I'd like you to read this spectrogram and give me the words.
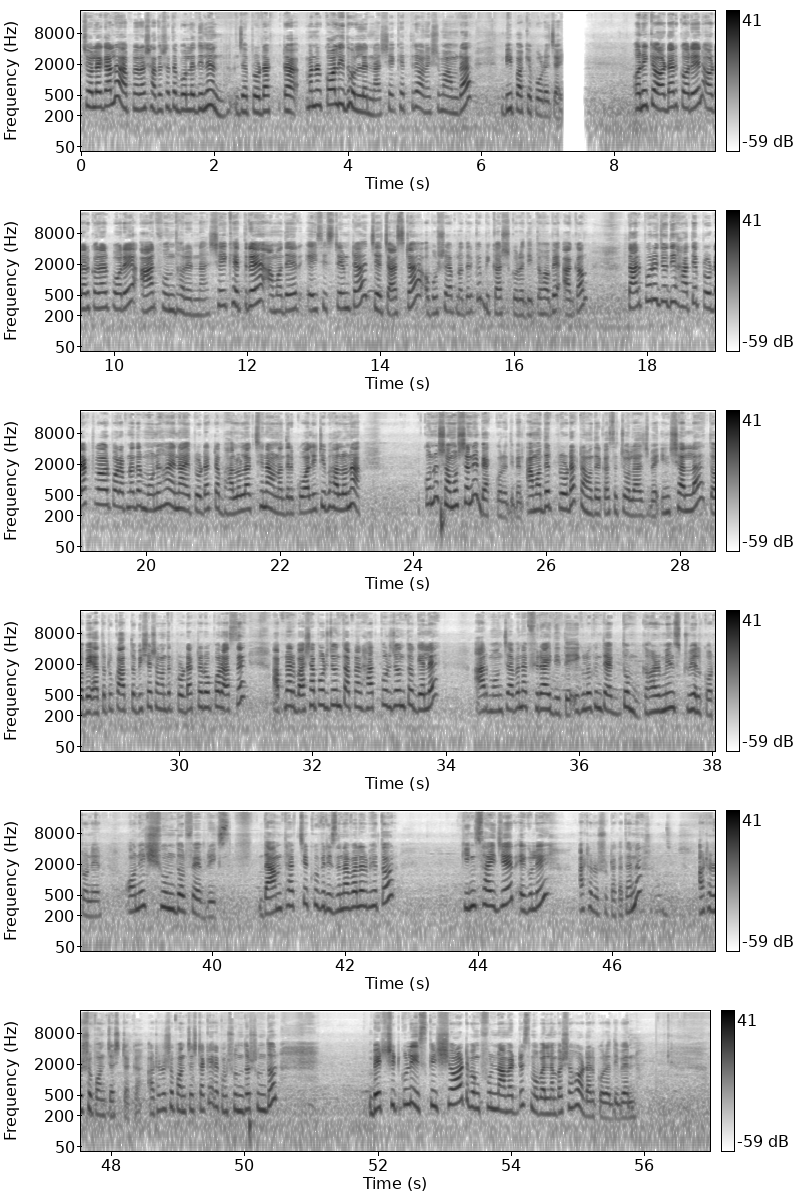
চলে গেল, আপনারা সাথে সাথে বলে দিলেন যে প্রোডাক্টটা মানে কলই ধরলেন না। সেক্ষেত্রে অনেক সময় আমরা বিপাকে পড়ে যাই। অনেকে অর্ডার করেন, অর্ডার করার পরে আর ফোন ধরেন না। সেই ক্ষেত্রে আমাদের এই সিস্টেমটা, যে চার্জটা অবশ্যই আপনাদেরকে বিকাশ করে দিতে হবে আগাম। তারপরে যদি হাতে প্রোডাক্ট পাওয়ার পর আপনাদের মনে হয়, না, এই প্রোডাক্টটা ভালো লাগছে না, ওনাদের কোয়ালিটি ভালো না, কোনো সমস্যা নেই ব্যাক করে দিবেন। আমাদের প্রোডাক্ট আমাদের কাছে চলে আসবে, ইনশাল্লাহ। তবে এতটুকু আত্মবিশ্বাস আমাদের প্রোডাক্টের ওপর আছে। আপনার বাসা পর্যন্ত, আপনার হাত পর্যন্ত গেলে আর মন চাবে না ফিরাই দিতে। এগুলো কিন্তু একদম গার্মেন্টস টুয়েল কটনের অনেক সুন্দর ফেব্রিক্স দাম থাকছে খুবই রিজনেবলের ভেতর। কিং সাইজের এগুলি আঠারোশো টাকা, তাই না? আঠারোশো পঞ্চাশ টাকা। আঠারোশো পঞ্চাশ টাকা এরকম সুন্দর সুন্দর বেডশিটগুলি স্ক্রিনশট এবং ফুল নাম অ্যাড্রেস মোবাইল নাম্বার সহ অর্ডার করে দিবেন।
